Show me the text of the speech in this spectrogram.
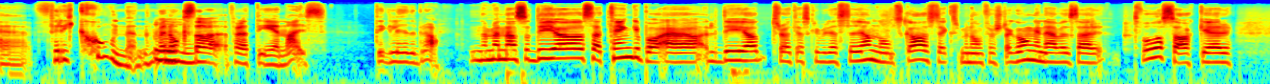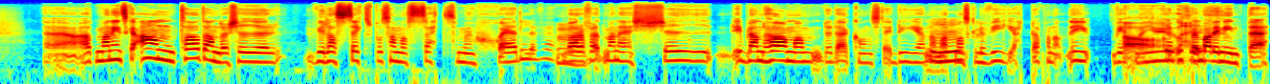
eh, friktionen men Mm. också för att det är nice. Det glider bra. Nej men alltså det jag så här, tänker på är, eller det jag tror att jag skulle vilja säga om någon ska ha sex med någon första gången är väl så här, två saker. Eh, att man inte ska anta att andra tjejer vill ha sex på samma sätt som en själv. Mm. Bara för att man är tjej. Ibland hör man det där konstiga idén om Mm. att man skulle veta på något. Det vet Ja, man ju precis. uppenbarligen inte.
